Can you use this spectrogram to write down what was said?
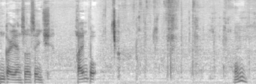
Ang Korean sausage. Kain po. Mmm.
